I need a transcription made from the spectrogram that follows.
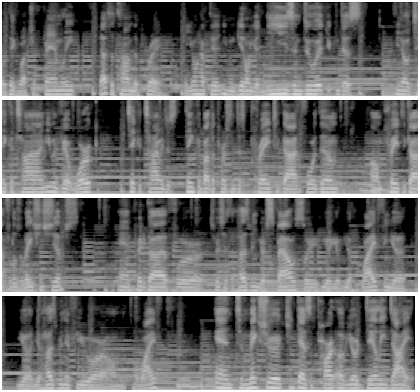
or think about your family, that's a time to pray. And you don't have to even get on your knees and do it. You can just, you know, take a time, even if you're at work, take a time and just think about the person, just pray to God for them, um, pray to God for those relationships, and pray to God for, especially as a husband, your spouse, or your your, your wife and your your your husband if you are um, a wife, and to make sure keep that as a part of your daily diet.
